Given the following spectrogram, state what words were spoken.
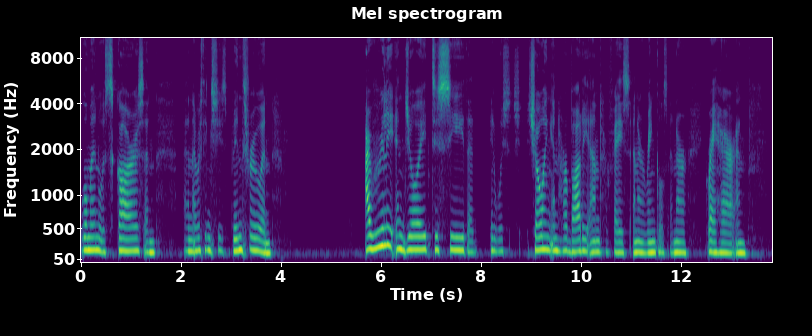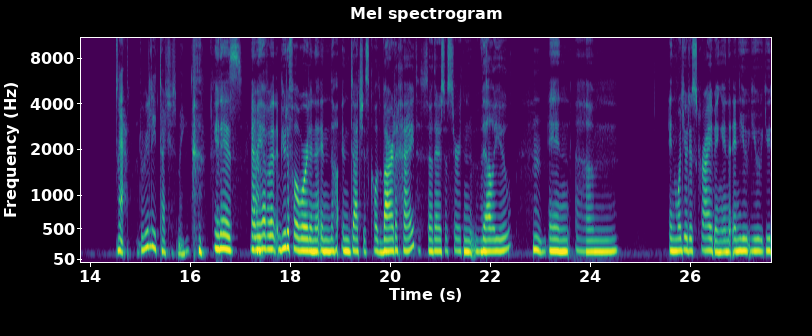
woman with scars and and everything she's been through, and I really enjoyed to see that it was sh- showing in her body and her face and her wrinkles and her gray hair and yeah, it really touches me. It is. And we have a beautiful word in, in, in Dutch, it's called waardigheid. So there's a certain value Hmm. in um, in what you're describing, and, and you, you you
